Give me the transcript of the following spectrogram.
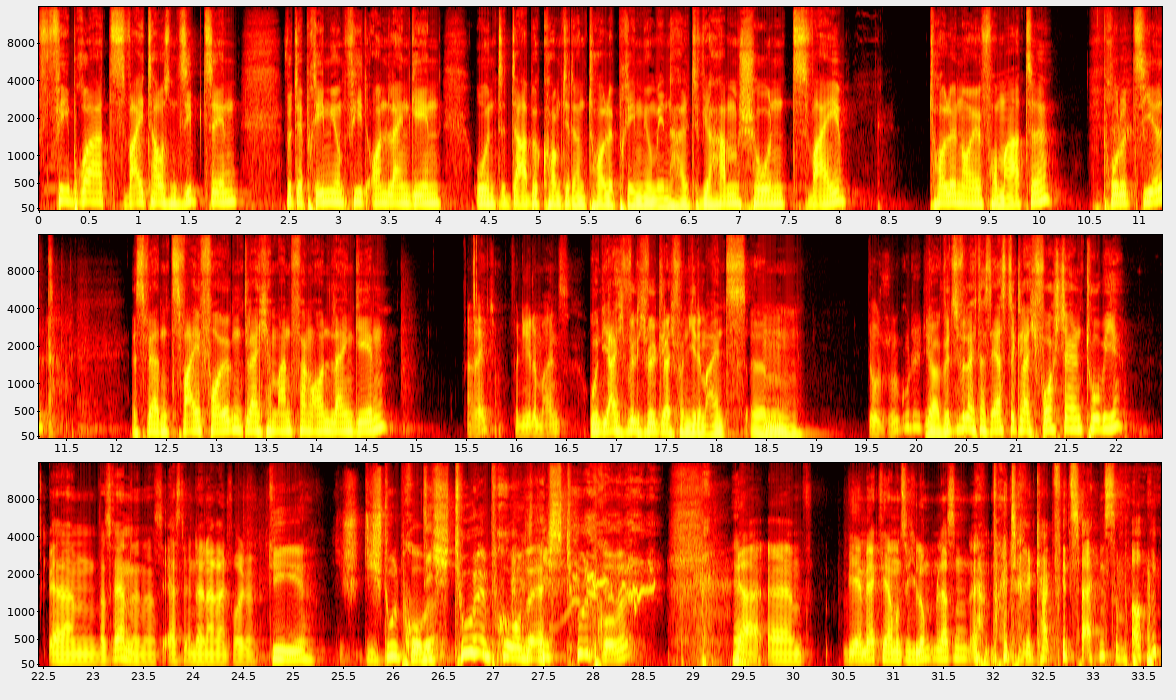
Februar 2017 wird der Premium-Feed online gehen und da bekommt ihr dann tolle Premium-Inhalte. Wir haben schon zwei tolle neue Formate produziert. Es werden zwei Folgen gleich am Anfang online gehen. Ah, recht? Von jedem eins? Und ja, ich will, ich will gleich von jedem eins. Ähm, Ja, das ist eine gute Idee. Ja, willst du vielleicht das erste gleich vorstellen, Tobi? Ähm, was wäre denn das erste in deiner Reihenfolge? Die, Die, die Stuhlprobe. Stuhlprobe. Die Stuhlprobe. ja, ähm, wie ihr merkt, wir haben uns nicht lumpen lassen, äh, weitere Kackwitze einzubauen.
